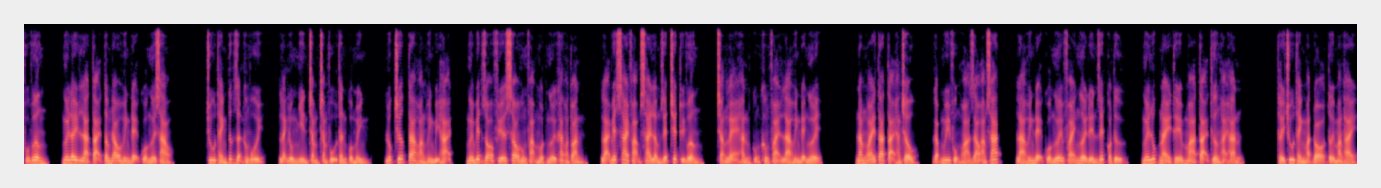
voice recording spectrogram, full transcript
Phụ vương ngươi đây là tại tâm đau huynh đệ của ngươi sao? Chu thành tức giận không vui, lạnh lùng nhìn chằm chằm phụ thân của mình, lúc trước ta hoàng huynh bị hại, ngươi biết do phía sau hung phạm một người khác hoàn toàn, lại biết sai phạm sai lầm giết chết thủy vương, chẳng lẽ hắn cũng không phải là huynh đệ ngươi? Năm ngoái ta tại hàng châu, gặp nguy phụng hỏa giáo ám sát, là huynh đệ của ngươi phái người đến giết con tử, ngươi lúc này thế mà tại thương hại hắn. Thấy chu thành mặt đỏ tới mang hai,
